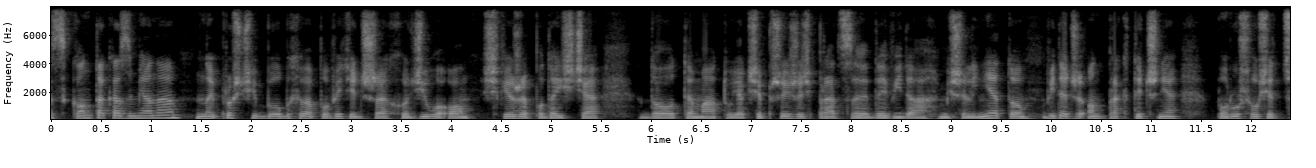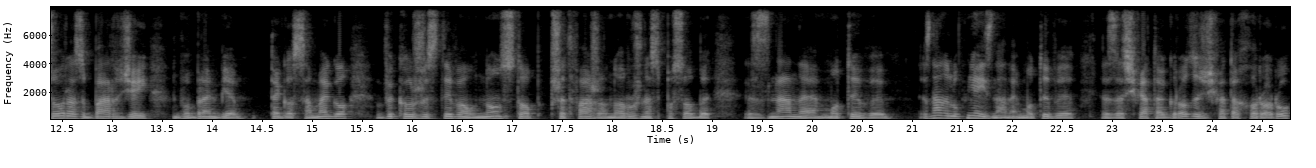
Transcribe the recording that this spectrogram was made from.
Skąd taka zmiana? Najprościej byłoby chyba powiedzieć, że chodziło o świeże podejście do tematu. Jak się przyjrzeć pracy Davida Michelinie, to widać, że on praktycznie poruszał się coraz bardziej w obrębie tego samego, wykorzystywał non-stop, przetwarzał na różne sposoby znane motywy znane lub mniej znane motywy ze świata grozy, ze świata horroru.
